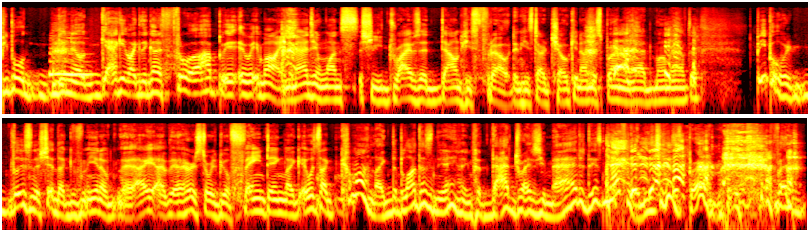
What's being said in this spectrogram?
people, you know, gagging like they're gonna throw up. Well, and imagine once she drives it down his throat and he started choking on the sperm. And that moment after. People were losing their shit. Like you know, I, I heard stories of people fainting. Like it was like, come on, like the blood doesn't do anything, but that drives you mad. There's nothing. It's just sperm. but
